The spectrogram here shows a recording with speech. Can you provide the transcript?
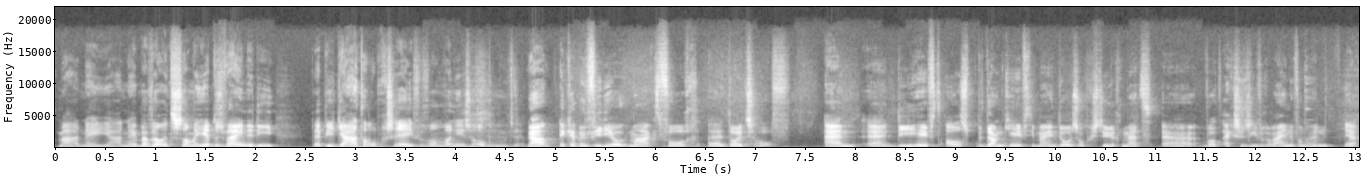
Maar nee, ja, nee, maar wel interessant. Maar je hebt dus wijnen die, daar heb je het jaartal opgeschreven van wanneer ze open moeten. Nou, ik heb een video gemaakt voor eh Duitse Hof. En eh, die heeft als bedankje heeft hij mij een doos opgestuurd met eh, wat exclusievere wijnen van hun. Ja.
